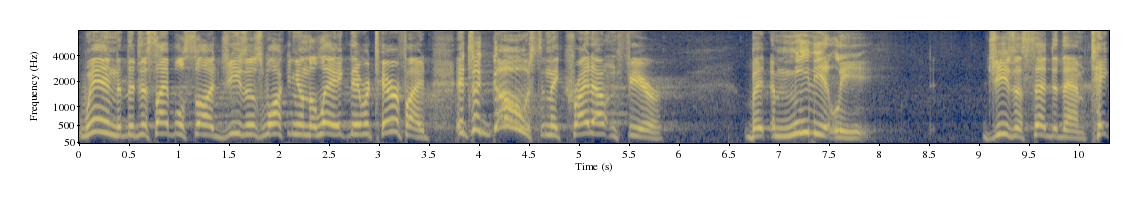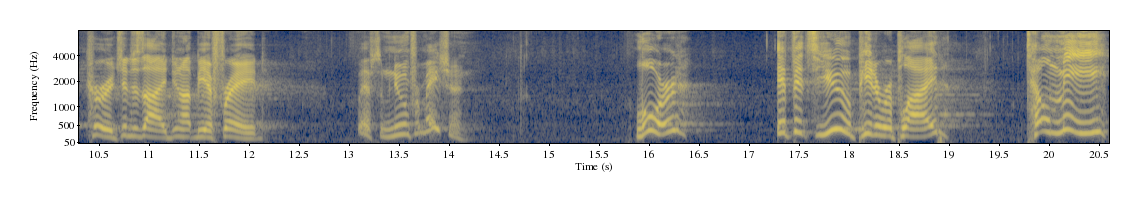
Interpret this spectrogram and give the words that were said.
When the disciples saw Jesus walking on the lake, they were terrified. It's a ghost! And they cried out in fear. But immediately, Jesus said to them, Take courage, it is I, do not be afraid. We have some new information. Lord, if it's you, Peter replied, tell me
